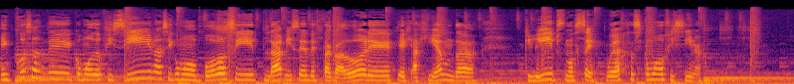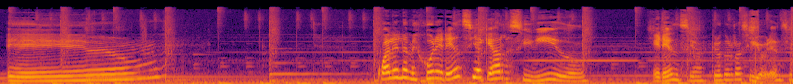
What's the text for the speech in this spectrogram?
en cosas de como de oficina así como posit lápices destacadores eh, agenda clips no sé voy a así como de oficina ¿Cuál es la mejor herencia que ha recibido? Herencia, creo que recibió herencia.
